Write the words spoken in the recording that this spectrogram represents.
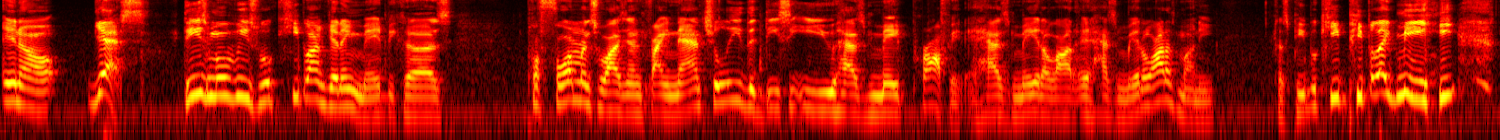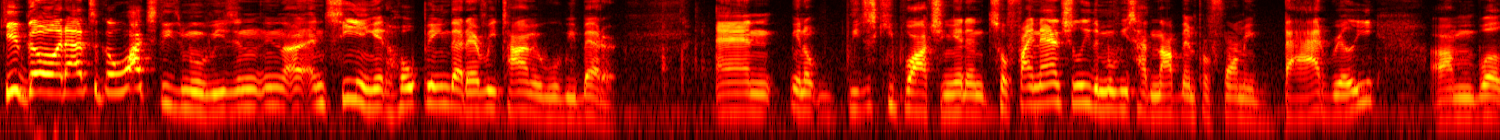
you know, yes, these movies will keep on getting made because performance wise and financially the DCEU has made profit. It has made a lot it has made a lot of money because people keep people like me keep going out to go watch these movies and, and, uh, and seeing it hoping that every time it will be better. And you know, we just keep watching it and so financially the movies have not been performing bad really. Um, well,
